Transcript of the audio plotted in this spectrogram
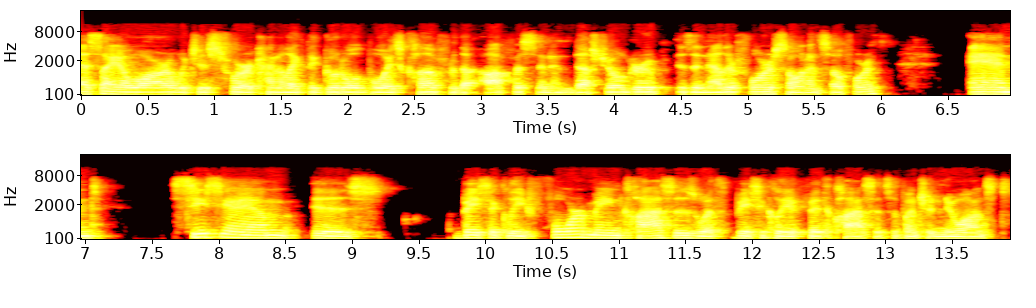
SIOR, which is for kind of like the good old boys club for the office and industrial group, is another floor, so on and so forth. And CCIM is basically four main classes with basically a fifth class. It's a bunch of nuanced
